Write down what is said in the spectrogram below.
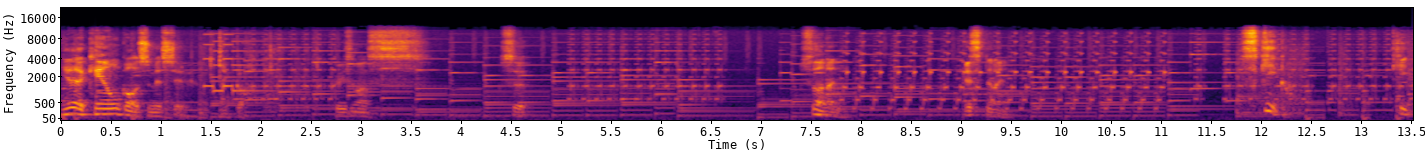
なやや嫌悪感を示してる。まあいっかクリスマス。ススは何？?S って何スキーか。キキキ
